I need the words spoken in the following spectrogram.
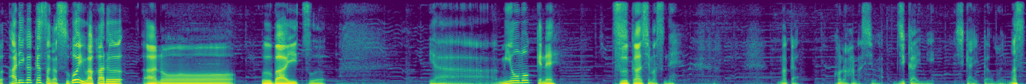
うありがたさがすごいわかる、あの、ウーバーイーツ。いや、身をもってね、痛感しますね。また、この話は次回にしたいと思います。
